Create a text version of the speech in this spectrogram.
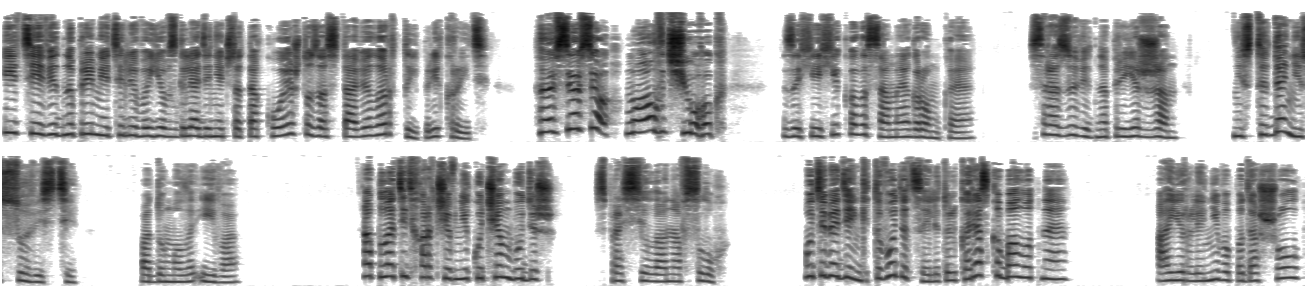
и те, видно, приметили в ее взгляде нечто такое, что заставило рты прикрыть. «Все-все, молчок!» — захихикала самая громкая. «Сразу видно, приезжан. Ни стыда, ни совести», — подумала Ива. «Оплатить харчевнику чем будешь?» — спросила она вслух. «У тебя деньги-то водятся или только ряска болотная?» Аир лениво подошел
